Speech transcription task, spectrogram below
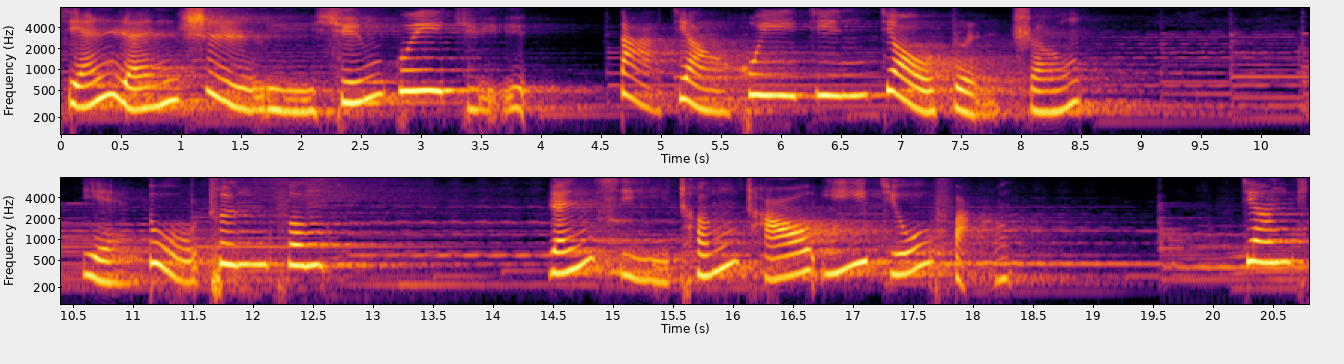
贤人事礼循规矩，大将挥金校准绳。野人喜成朝以酒坊江天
